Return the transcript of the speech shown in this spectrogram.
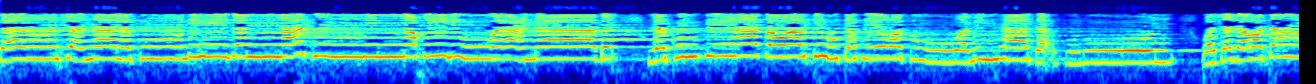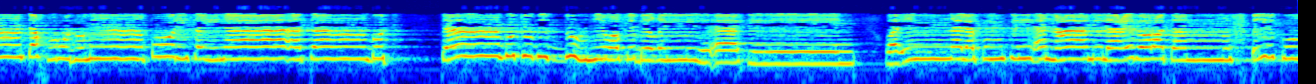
فأنشأنا لكم به جنات من نخيل وأعناب. لكم فيها فواكه كثيرة ومنها تأكلون. وشجرة تخرج من طور سيناء تنبت, تنبت بالدهن وصبغ للآكلين. وإن لكم في الأنعام لعبرة نسقيكم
